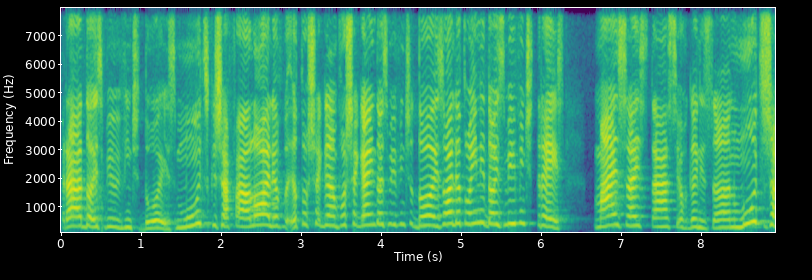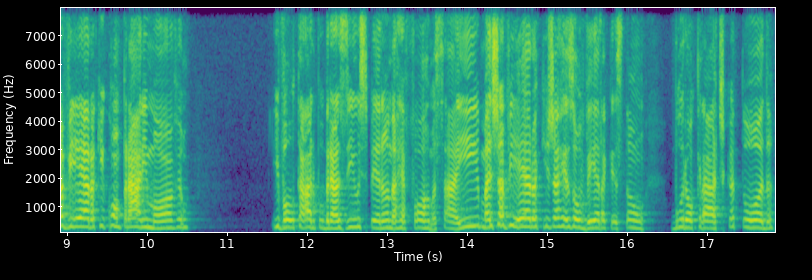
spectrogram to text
Para 2022, muitos que já falam, olha, eu estou chegando, vou chegar em 2022, olha, eu estou indo em 2023. Mas já está se organizando, muitos já vieram aqui comprar imóvel e voltaram para o Brasil esperando a reforma sair, mas já vieram aqui, já resolveram a questão burocrática toda.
